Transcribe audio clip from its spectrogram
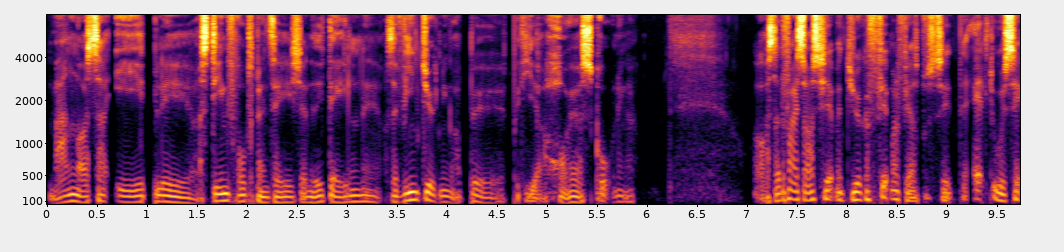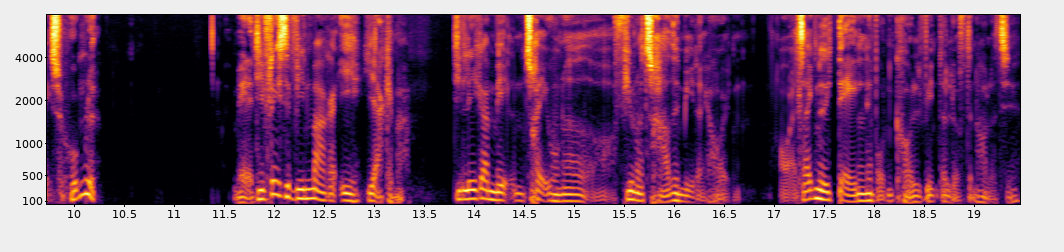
mange også har æble- og stenfrugtsplantager nede i dalene, og så vindyrkning op øh, på de her højere skråninger. Og så er det faktisk også her, man dyrker 75% af alt USA's humle. Men de fleste vinmarker i Yakima, de ligger mellem 300 og 430 meter i højden. Og altså ikke nede i dalene, hvor den kolde vinterluft den holder til.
